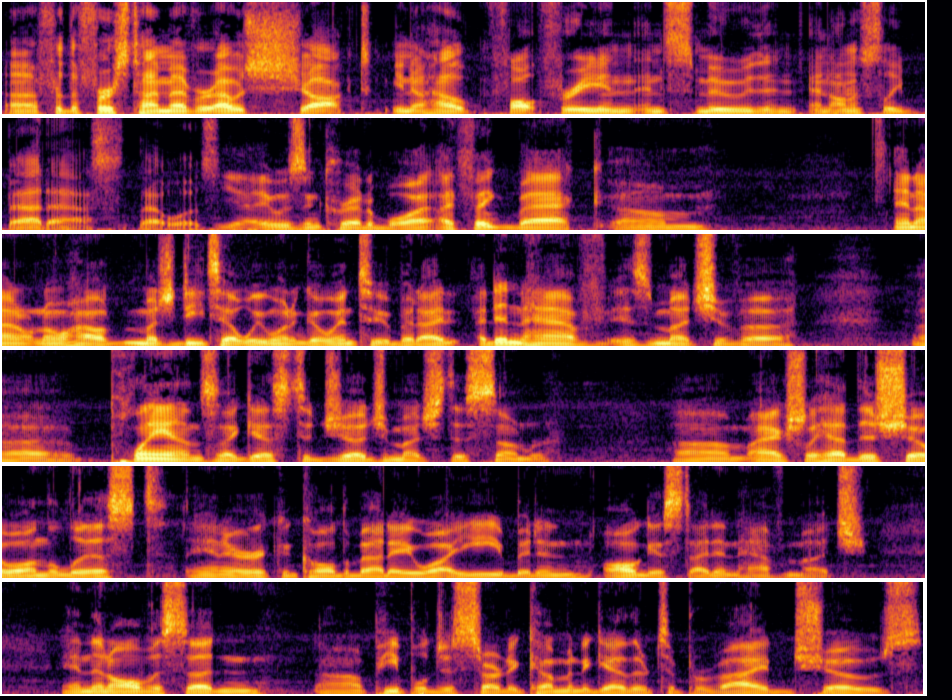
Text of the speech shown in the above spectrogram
Uh, for the first time ever, I was shocked, you know, how fault-free and, and smooth and, and honestly badass that was. Yeah, it was incredible. I, I think back, um, and I don't know how much detail we want to go into, but I, I didn't have as much of a uh, plans, I guess, to judge much this summer. Um, I actually had this show on the list, and Eric had called about AYE, but in August I didn't have much. And then all of a sudden, uh, people just started coming together to provide shows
